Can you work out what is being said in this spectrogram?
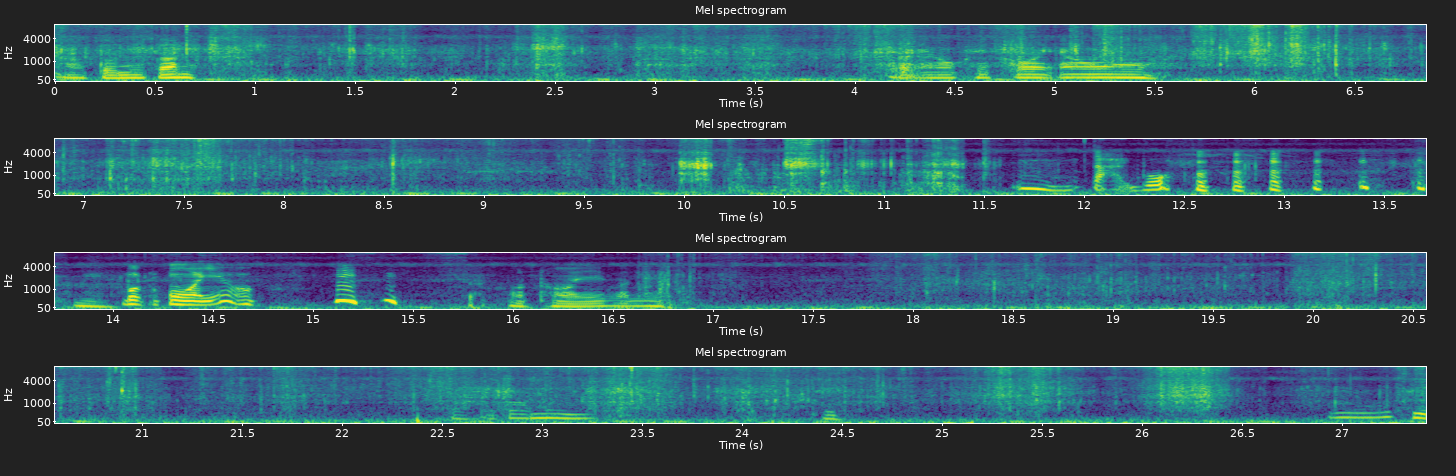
เอาตัวนี้ก่อน เอาค่อยๆเอา อยเอาสักหดหอยวันนี้ ตายบ่มึงสิดูสิ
